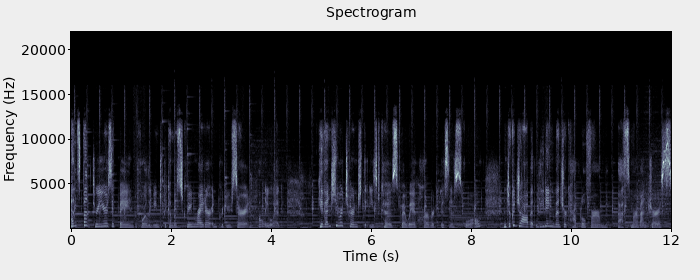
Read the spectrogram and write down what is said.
Kent spent three years at Bain before leaving to become a screenwriter and producer in Hollywood, he eventually returned to the East Coast by way of Harvard Business School and took a job at leading venture capital firm Bessemer Ventures.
